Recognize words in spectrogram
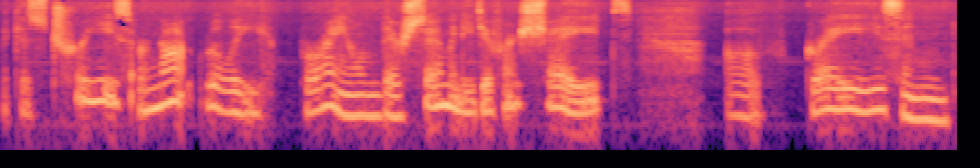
Because trees are not really brown. There's so many different shades of grays and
